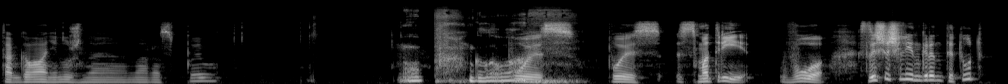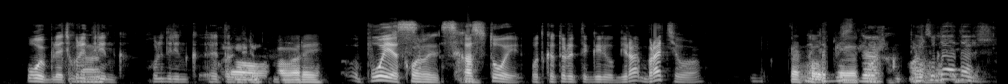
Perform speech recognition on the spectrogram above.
Так, голова ненужная на распыл. Оп, голова. Пояс. Пояс. Смотри. Во. Слышишь, Лингрен, ты тут? Ой, блядь, Да. хулидринг. Хулидринг. Это, О, говори. пояс Кожей, с да. хостой, вот который ты говорил. Бира- брать его? Какой Это пояс? Ну куда дальше?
